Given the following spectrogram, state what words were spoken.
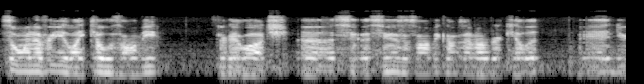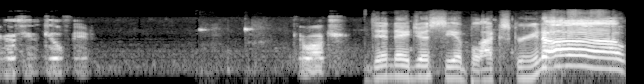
So whenever you like kill a zombie, okay, watch. Uh, as soon, as soon as a zombie comes in, I'm gonna kill it, and you're gonna see the kill feed. Okay, watch. Didn't they just see a black screen? Oh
